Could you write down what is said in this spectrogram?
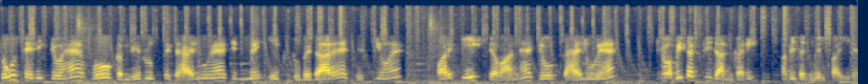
दो सैनिक जो हैं, वो गंभीर रूप से घायल हुए हैं, जिनमें एक सूबेदार है, जेसीओ हैं, और एक जवान है, जो घायल हुए हैं, जो अभी तक की जानकारी अभी तक मिल पाई है।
